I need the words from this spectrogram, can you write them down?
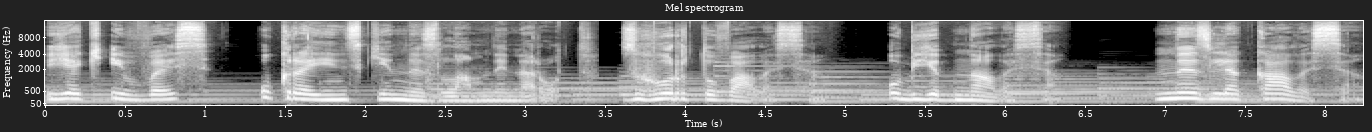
як і весь український незламний народ, згуртувалася, об'єдналася, не злякалася,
